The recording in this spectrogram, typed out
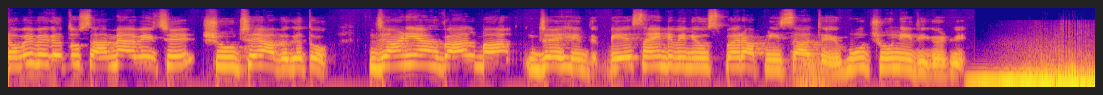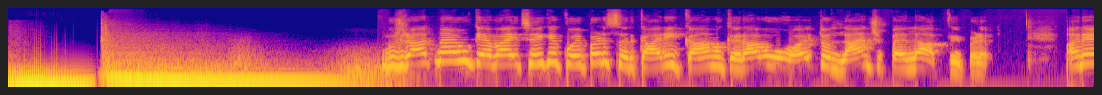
નવી વિગતો સામે આવી છે. શું છે આ વિગતો? જાણીએ અહેવાલમાં. જય હિન્દ. બીએસઆઈ ટીવી ન્યૂઝ પર આપની સાથે હું છું નિધિ ગઢવી. ગુજરાતમાં એવું કહેવાય છે કે કોઈ પણ સરકારી કામ કરાવવું હોય તો લાંચ પહેલા આપવી પડે. અને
